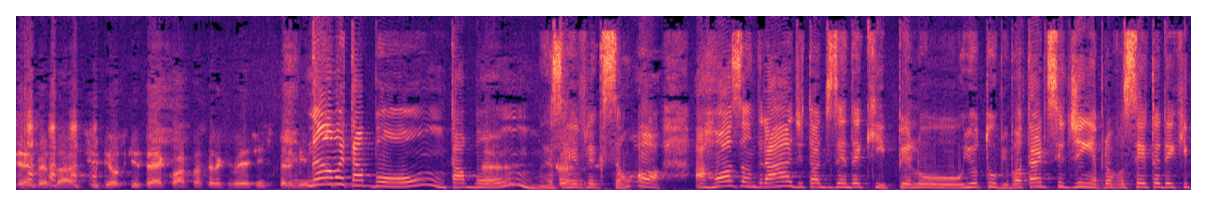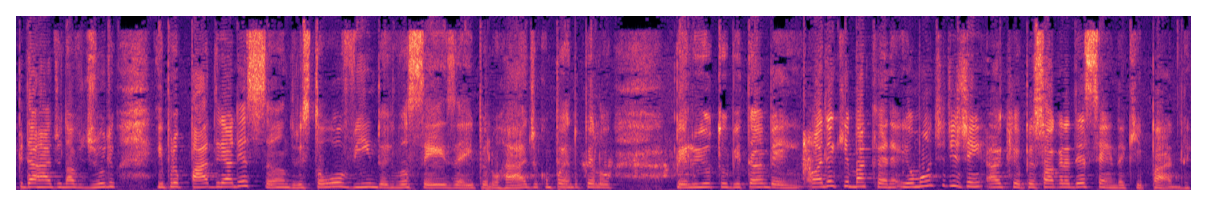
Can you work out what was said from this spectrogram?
É verdade. Se Deus quiser, quarta-feira que vem a gente termina. Não, mas tá bom, tá bom é. essa reflexão. Ó, a Rosa Andrade tá dizendo aqui pelo YouTube, boa tarde Cidinha, para você e toda a equipe da Rádio 9 de Julho e pro Padre Alessandro, estou ouvindo vocês aí pelo rádio, acompanhando pelo, pelo YouTube também. Olha que bacana, e um monte de gente, aqui o pessoal agradecendo aqui, Padre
